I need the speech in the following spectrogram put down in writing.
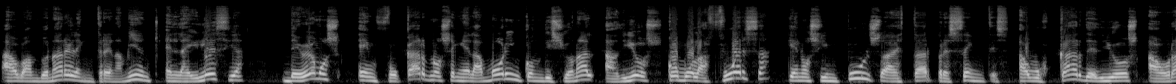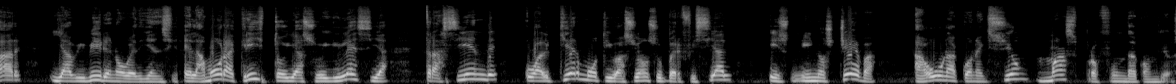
a abandonar el entrenamiento en la iglesia, debemos enfocarnos en el amor incondicional a Dios como la fuerza que nos impulsa a estar presentes, a buscar de Dios, a orar y a vivir en obediencia. El amor a Cristo y a su iglesia trasciende cualquier motivación superficial y, nos lleva a una conexión más profunda con Dios.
